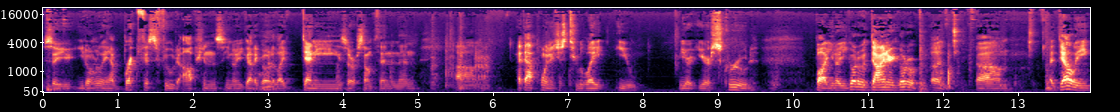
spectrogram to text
so you, you don't really have breakfast food options. You know, you got to go to like Denny's or something, and then um, at that point it's just too late. You you're you're screwed. But you know, you go to a diner, you go to a, a um, a deli,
